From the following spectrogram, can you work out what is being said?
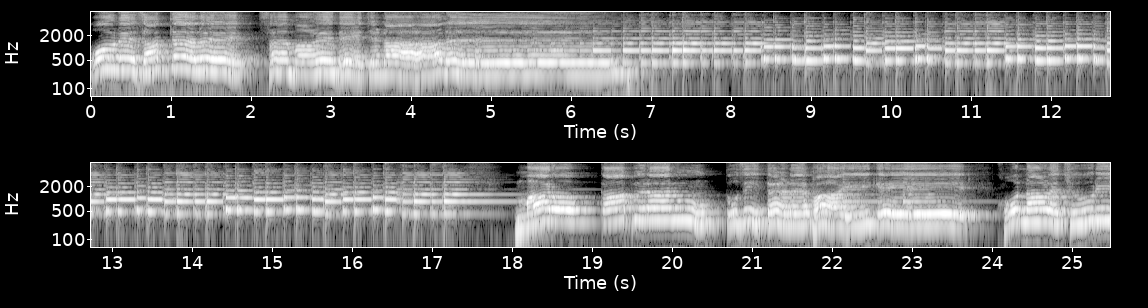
ਉਹਨੇ ਸੱਦ ਲੈ ਸਮਾਣੇ ਦੇ ਚੰਡਾਲ। ਮਾਰੋ ਕਾਫਰਾਂ ਨੂੰ ਤੁਸੀਂ ਤਣ ਭਾਈ ਕੇ। ਹੋ ਨਾਲ ਛੁਰੀ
